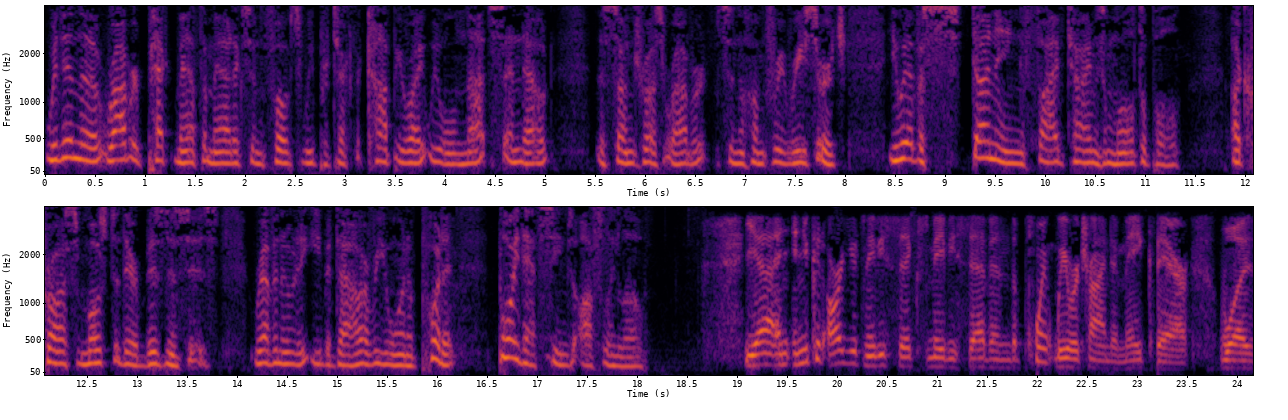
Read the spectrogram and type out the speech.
Within the Robert Peck mathematics, and folks, we protect the copyright. We will not send out the SunTrust Robinson Humphrey research. You have a stunning five times multiple across most of their businesses, revenue to EBITDA, however you want to put it. Boy, that seems awfully low. Yeah, and, and you could argue it's maybe six, maybe seven. The point we were trying to make there was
